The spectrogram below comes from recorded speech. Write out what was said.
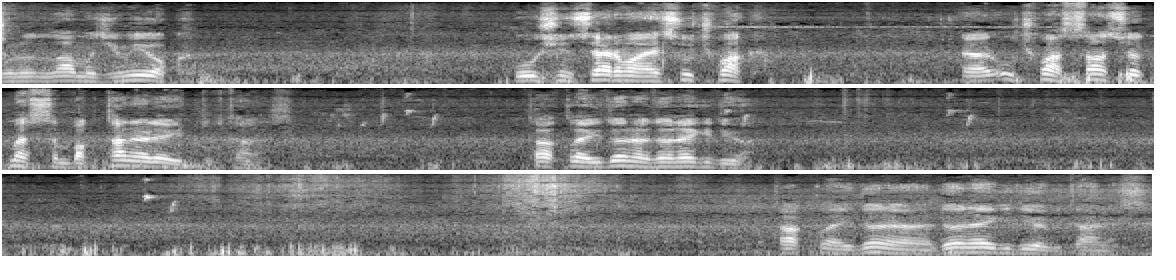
Bunun lamıcımı yok. Bu işin sermayesi uçmak. Eğer uçmazsan sökmezsin. Bak ta nereye gitti bir tanesi. Taklayı döne döne gidiyor. Taklayı döne döne gidiyor bir tanesi.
